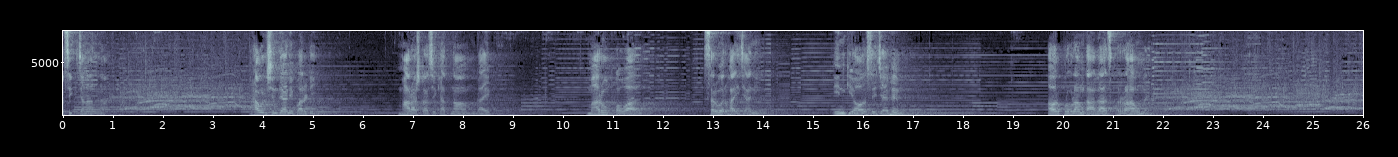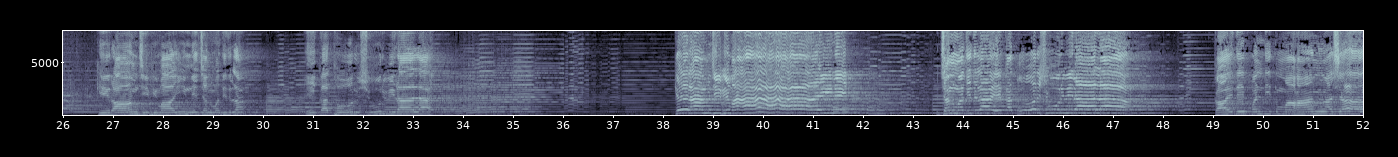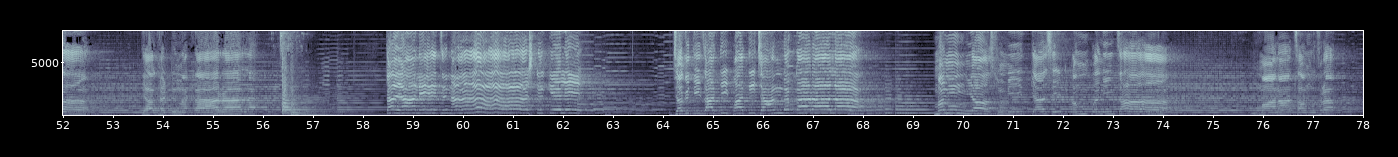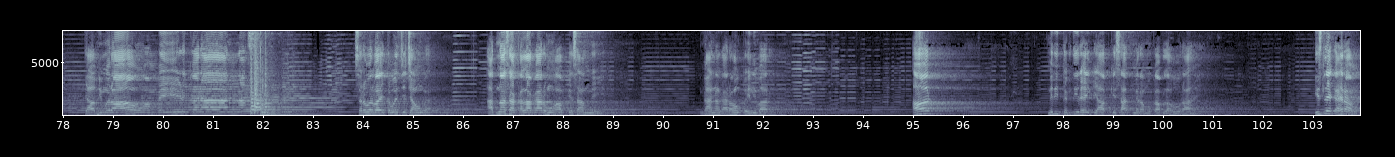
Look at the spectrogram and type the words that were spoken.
रसिक जनांना। राहुल शिंदे पार्टी। महाराष्ट्राचे ख्यातनाम गायक। मारूफ पवाल सरवर भाई जानी। इनकी ओर से जय भीम। और प्रोग्राम का आगाज़ कर रहा हूँ मैं। की राम जी भीमाई ने जन्म दिला। एका थोर शूरवीराला. के रामजी जी जन्म दिला एका थोर शूरवीराला. कायदे पंडित महान अशा त्या घटनाकाराला. जगती पातीच्या अंधकाराला म्हणून या सुमित कॅसेट कंपनीचा मानाचा मुजरा त्या भीमराव आंबेडकरांना. सरवर भाई तवज्जे चाहूंगा. अदना सा कलाकार हूं आपके सामने. गाना गा रहा हूं पहली बार. और मेरी तकदीर है कि आपके साथ मेरा मुकाबला हो रहा है। इसलिए कह रहा हूँ,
